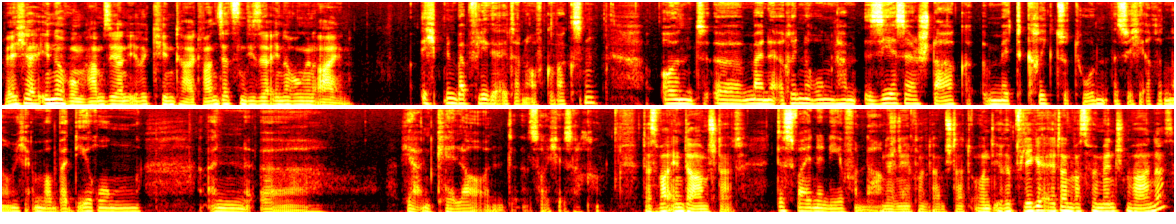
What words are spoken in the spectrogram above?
Welche Erinnerungen haben Sie an Ihre Kindheit? Wann setzen diese Erinnerungen ein? Ich bin bei Pflegeeltern aufgewachsen und äh, meine Erinnerungen haben sehr, sehr stark mit Krieg zu tun. Also ich erinnere mich an Bombardierungen, an, äh, ja, an Keller und solche Sachen. Das war in Darmstadt? Das war in der Nähe von Darmstadt. In der Nähe von Darmstadt. Und Ihre Pflegeeltern, was für Menschen waren das?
